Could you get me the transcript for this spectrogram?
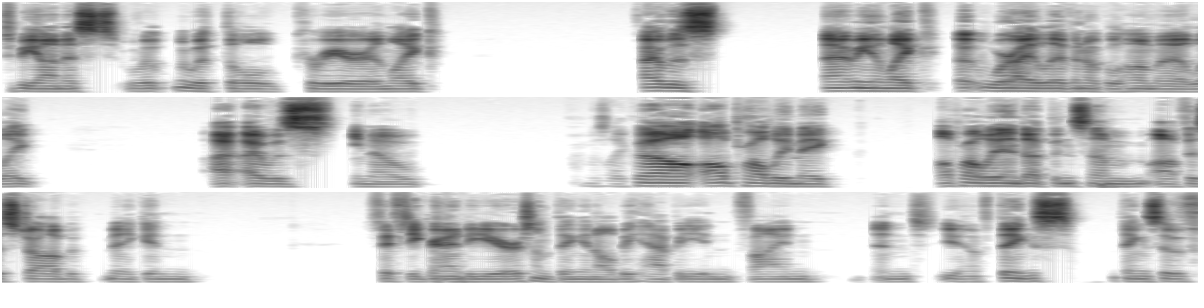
to be honest with, with the whole career. And like i was i mean like uh, where i live in oklahoma like I, I was, you know, I was like, well, I'll probably make, I'll probably end up in some office job making 50 grand a year or something and I'll be happy and fine. And, you know, things, things have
